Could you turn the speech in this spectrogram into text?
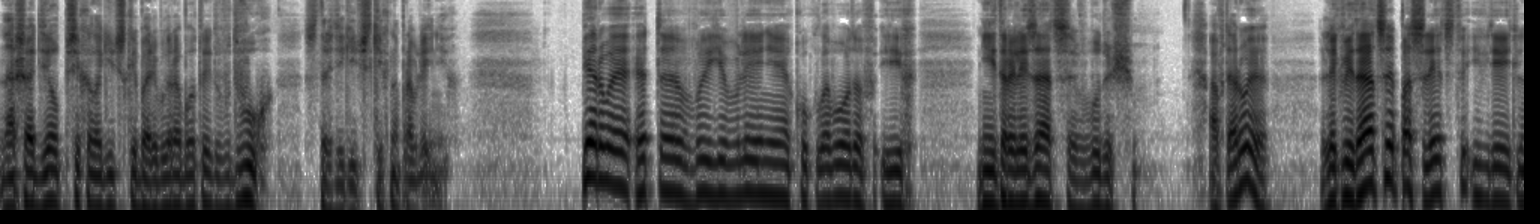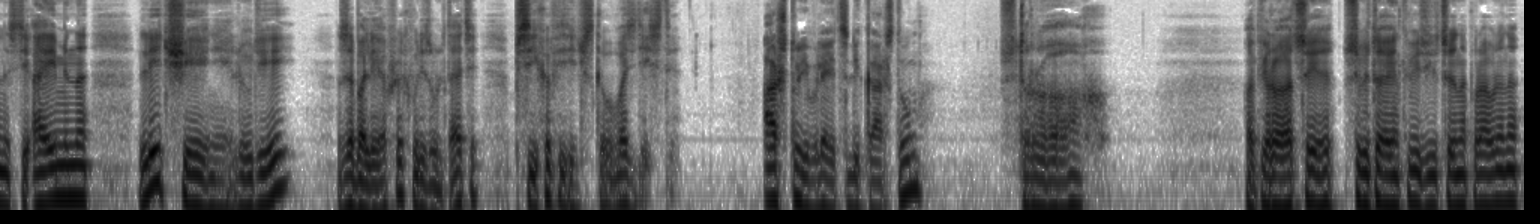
Наш отдел психологической борьбы работает в двух стратегических направлениях. Первое — это выявление кукловодов и их нейтрализация в будущем. А второе — ликвидация последствий их деятельности, а именно лечение людей, заболевших в результате психофизического воздействия. А что является лекарством? Страх. Операция «Святая Инквизиция» направлена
